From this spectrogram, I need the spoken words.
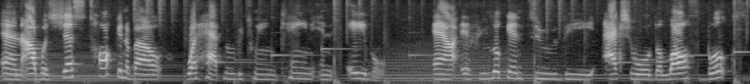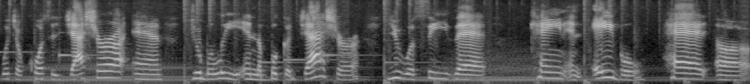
And I was just talking about what happened between Cain and Abel. Now, if you look into the actual the lost books, which of course is Jasher and Jubilee in the book of Jasher, you will see that Cain and Abel had uh,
